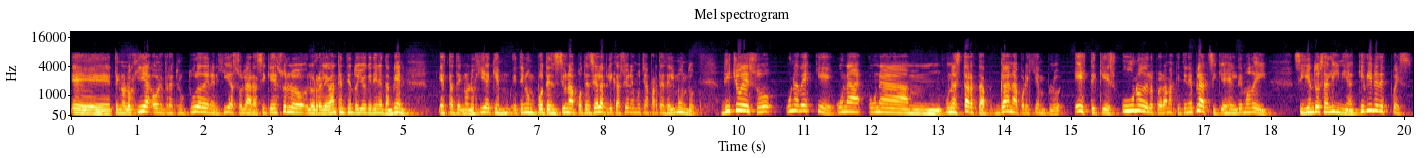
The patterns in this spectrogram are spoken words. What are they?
eh, tecnología o infraestructura de energía solar. Así que eso es lo, relevante, entiendo yo, que tiene también esta tecnología que tiene un una potencial aplicación en muchas partes del mundo. Dicho eso, una vez que una, una, mm, una startup gana, por ejemplo, este que es uno de los programas que tiene Platzi, que es el Demo Day, siguiendo esa línea, ¿qué viene después?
